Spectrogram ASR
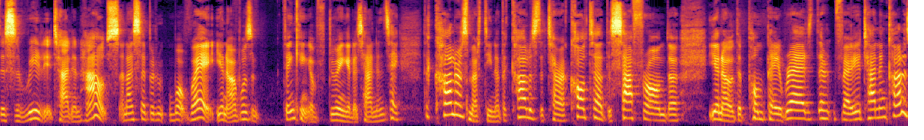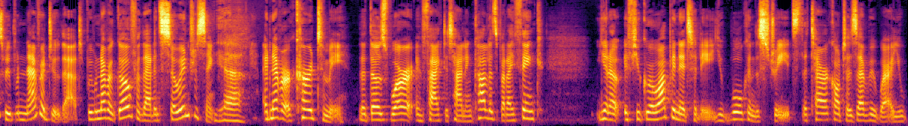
this is a really Italian house," and I said, "But what way?" You know, I wasn't thinking of doing it Italian and say the colors, Martina, the colors, the terracotta, the saffron, the you know the Pompeii red, they're very Italian colors. We would never do that. We would never go for that. It's so interesting. Yeah, it never occurred to me that those were in fact Italian colors. But I think you know if you grow up in Italy, you walk in the streets, the terracotta is everywhere. You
